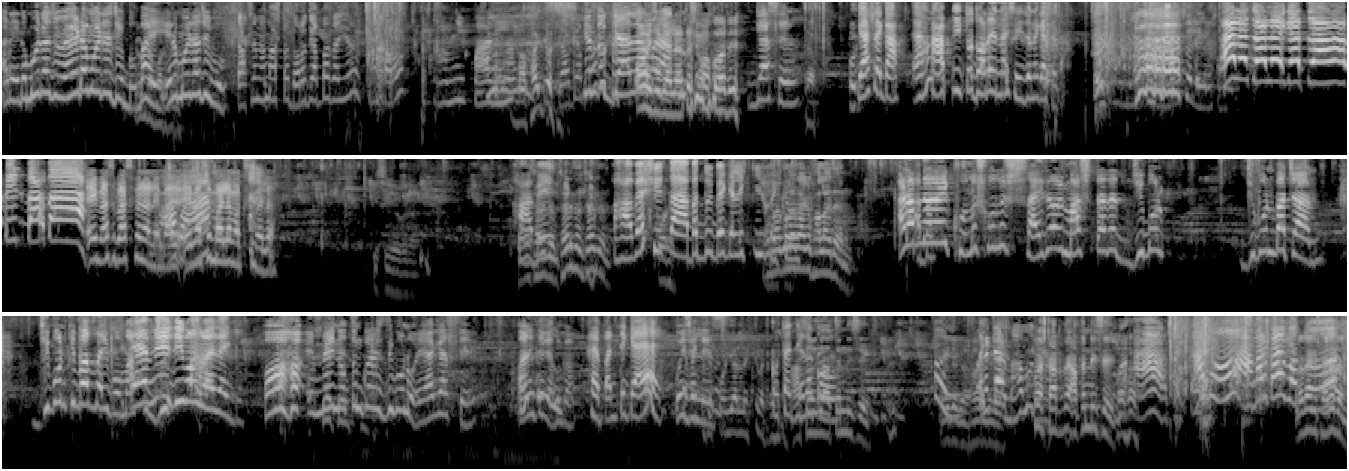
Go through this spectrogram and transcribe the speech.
আরে এটা মইরা যাবে এটা মইরা যাব ভাই এটা মইরা যাব কাছে না মাছটা ধরে দিয়ে আব্বা যাইয়া পারো? আমি পারি। কিন্তু গেলে ওই যে গেল এত সময় পরে। গেছে। গেছে গা। এখন আপনি তো ধরেন নাই সেই জন্য গেছে গা। আরে চলে গেছে আমিন বাবা। এই মাছ বাঁচবে না নে, মা- এই মাছে ময়লা মাখছে মেলা কিছুই হবে না। হবে ছেড়ে দেন ছেড়ে দেন হবে সীতা আবার দুই বে গেলে কি হইতো? ওনাগুলোর আগে ফালাই দেন। আর আপনারা এই খোলস খোলস সাইডে ওই মাছটার জীবন জীবন বাঁচান জীবন কি বাঁচাইবো এমনি জীবন হয়ে যাইবো ও এমনি নতুন করে জীবন হয়ে গেছে পানিতে গেল গা হ্যাঁ পানিতে গে ওই যে লেজ কোথায় যে দেখো হাতের নিচে ওই জায়গা, হয় এটা মাহমুদ স্টার্ট হাতের নিচে আমো আমার গায়ে বল ওটা ছেড়ে দেন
